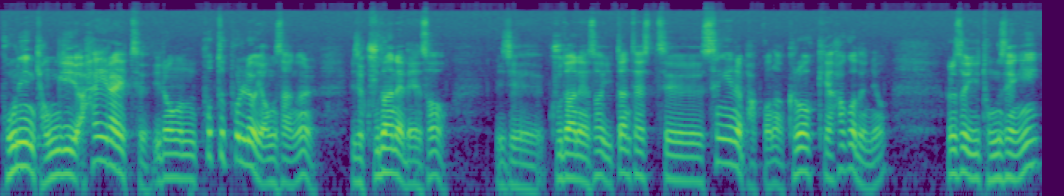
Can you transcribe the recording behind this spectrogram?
본인 경기 하이라이트 이런 포트폴리오 영상을 이제 구단에 내서 이제 구단에서 입단 테스트 승인을 받거나 그렇게 하거든요. 그래서 이 동생이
